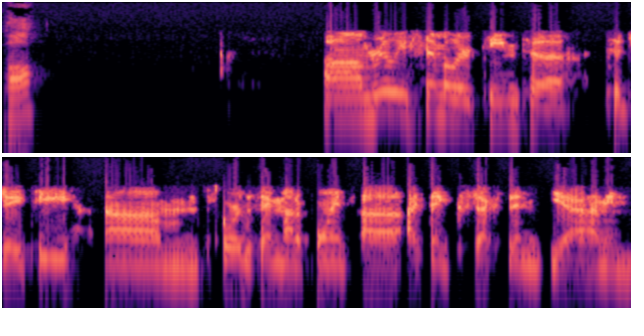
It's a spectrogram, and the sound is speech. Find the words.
Paul. Um, really similar team to to JT. Um, scored the same amount of points. Uh, I think Sexton. Yeah, I mean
